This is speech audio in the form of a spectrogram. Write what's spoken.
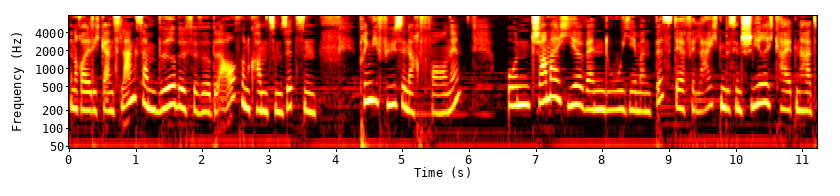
Dann roll dich ganz langsam Wirbel für Wirbel auf und komm zum Sitzen. Bring die Füße nach vorne und schau mal hier, wenn du jemand bist, der vielleicht ein bisschen Schwierigkeiten hat,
